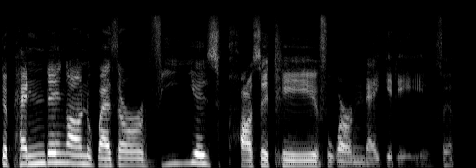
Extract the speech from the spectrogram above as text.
depending on whether V is positive or negative.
